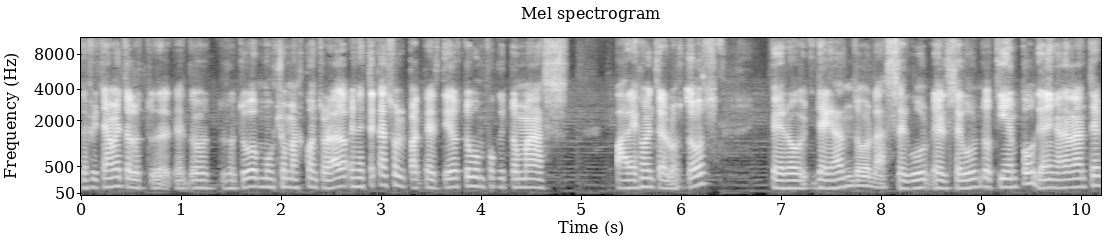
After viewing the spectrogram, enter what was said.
definitivamente lo, tuvo mucho más controlado. En este caso, el partido estuvo un poquito más parejo entre los dos, pero llegando la el segundo tiempo, de ahí en adelante,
